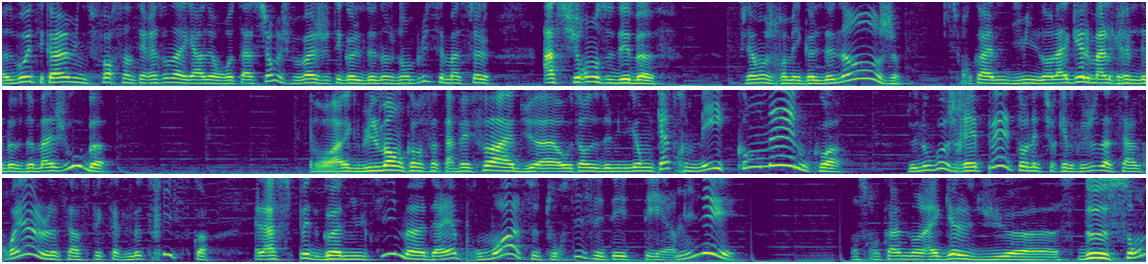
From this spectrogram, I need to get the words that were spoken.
Fatbook était quand même une force intéressante à garder en rotation, mais je peux pas jeter Golden Ange non plus, c'est ma seule assurance de debuff. Finalement, je remets Golden Ange, qui se prend quand même 10 000 dans la gueule, malgré le debuff de Majoub. Bon, avec Bulma, on commence à taper fort à, hauteur de 2 millions 4, mais quand même, quoi. De nouveau, je répète, on est sur quelque chose d'assez incroyable. C'est un spectacle triste, quoi. Et l'aspect de Gohan Ultime, euh, derrière, pour moi, ce tour-ci, c'était terminé. On se rend quand même dans la gueule du 200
